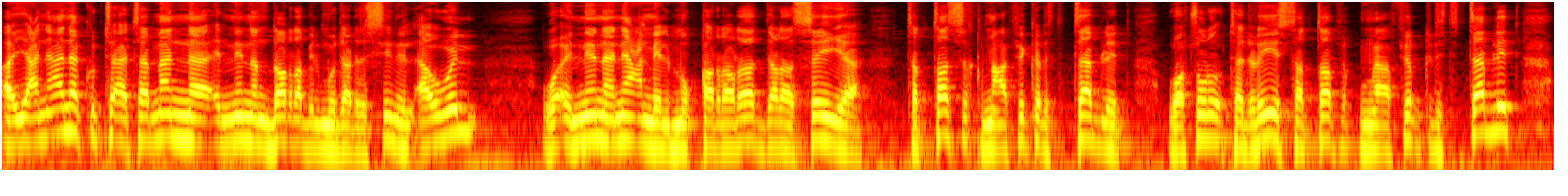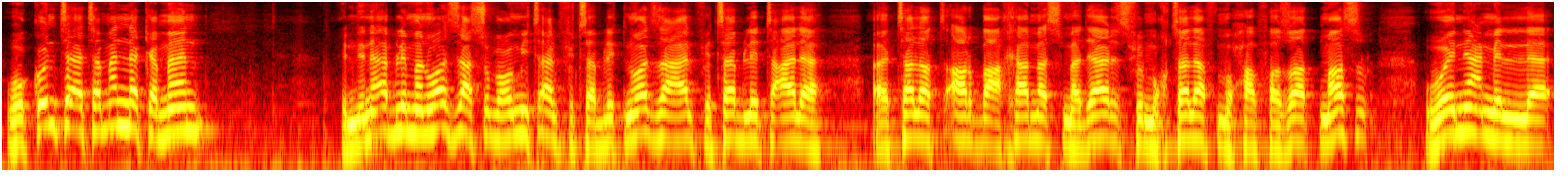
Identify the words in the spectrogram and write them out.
آه، يعني أنا كنت أتمنى أننا ندرب المدرسين الأول وأننا نعمل مقررات دراسية تتسق مع فكرة التابلت وطرق تدريس تتفق مع فكرة التابلت. وكنت أتمنى كمان اننا قبل ما نوزع 700 ألف تابلت نوزع ألف تابلت على ثلاث أربع خمس مدارس في مختلف محافظات مصر ونعمل آه،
